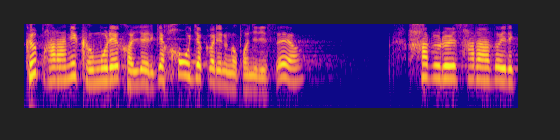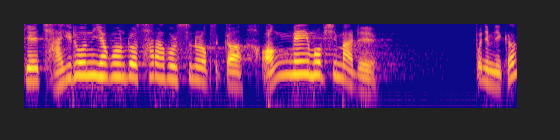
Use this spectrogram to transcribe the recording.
그 바람이 그물에 걸려 이렇게 허우적거리는 거 본 일 있어요? 하루를 살아도 이렇게 자유로운 영혼으로 살아볼 수는 없을까? 얽매임 없이 말이에요. 뿐입니까?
